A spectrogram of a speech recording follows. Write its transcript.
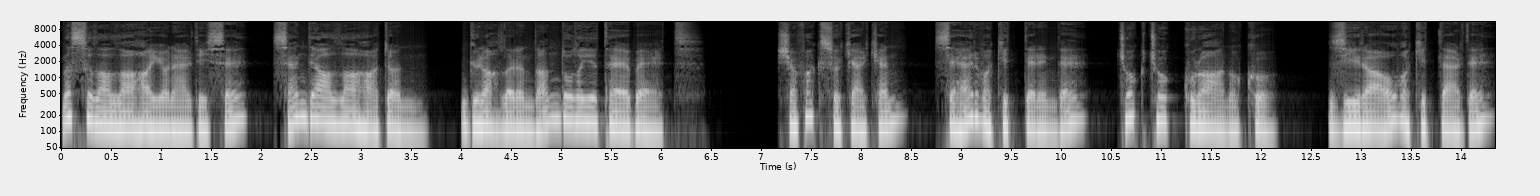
nasıl Allah'a yöneldiyse sen de Allah'a dön. Günahlarından dolayı tevbe et. Şafak sökerken seher vakitlerinde çok çok Kur'an oku. Zira o vakitlerde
